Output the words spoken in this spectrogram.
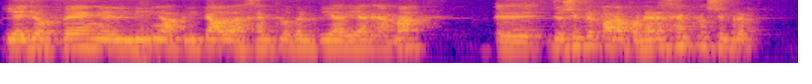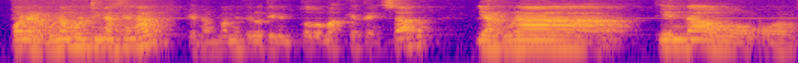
y ellos ven el Lean aplicado a ejemplos del día a día, además eh, yo siempre para poner ejemplos, siempre pone alguna multinacional, que normalmente lo tienen todo más que pensado, y alguna tienda o,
